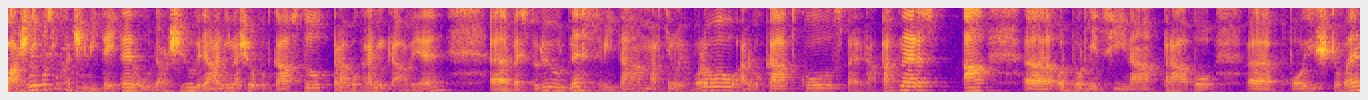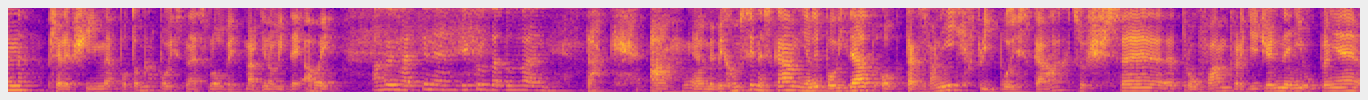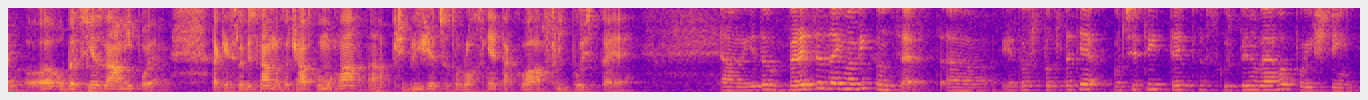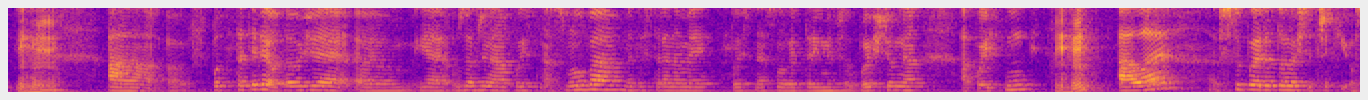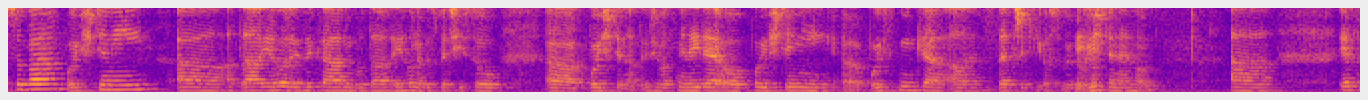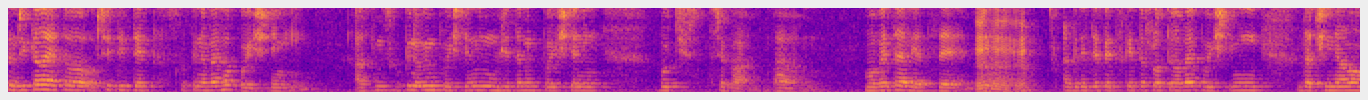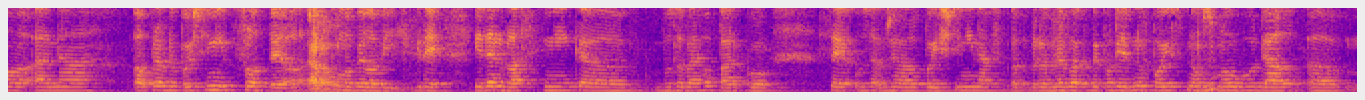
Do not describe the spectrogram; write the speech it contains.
Vážení posluchači, vítejte u dalšího vydání našeho podcastu Právokraní kávě. Eh, ve studiu dnes vítám Martinu Javorovou, advokátku z PRK Partners a eh, odbornicí na právo eh, pojišťoven, především potom na pojistné smlouvy. Martino, vítej, ahoj. Ahoj Martine, děkuji za pozvání. Tak a my bychom si dneska měli povídat o takzvaných free pojistkách, což se troufám tvrdit, že není úplně obecně známý pojem. Tak jestli bys nám na začátku mohla přiblížit, co to vlastně taková free pojistka je. Je to velice zajímavý koncept. Je to v podstatě určitý typ skupinového pojištění. Mm-hmm. A v podstatě jde o to, že je uzavřená pojistná smlouva mezi stranami pojistné smlouvy, kterými jsou pojišťovna a pojistník, mm-hmm. ale vstupuje do toho ještě třetí osoba, pojištěný, a, a ta jeho rizika nebo ta jeho nebezpečí jsou pojištěna. Takže vlastně nejde o pojištění pojistníka, ale té třetí osoby mm-hmm. pojištěného. A jak jsem říkala, je to určitý typ skupinového pojištění. A tím skupinovým pojištěním můžete mít pojištěný buď třeba uh, movité věci, mm-hmm. kdy typicky to flotilové pojištění začínalo na opravdu pojištění flotil ano. automobilových, kdy jeden vlastník vozového parku si uzavřel pojištění na, nebo jakoby pod jednu pojistnou mm-hmm. smlouvu dal, uh,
